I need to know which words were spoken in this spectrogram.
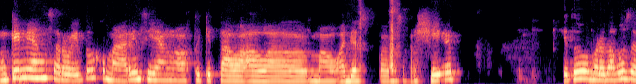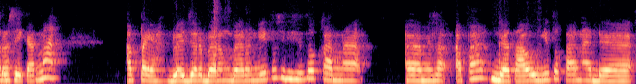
mungkin yang seru itu kemarin sih yang waktu kita awal-awal mau ada sponsorship itu menurut aku seru sih karena apa ya belajar bareng-bareng gitu sih di situ karena uh, misal apa nggak tahu gitu kan ada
